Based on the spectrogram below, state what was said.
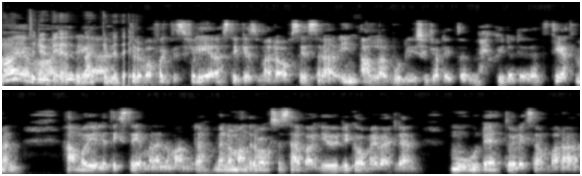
var jag inte du var det, ju back in the day? För det var faktiskt flera stycken som hörde av sig sådär. Alla bodde ju såklart inte med skyddad identitet men han var ju lite extremare än de andra. Men de andra var också såhär bara gud det gav mig verkligen modet och liksom bara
